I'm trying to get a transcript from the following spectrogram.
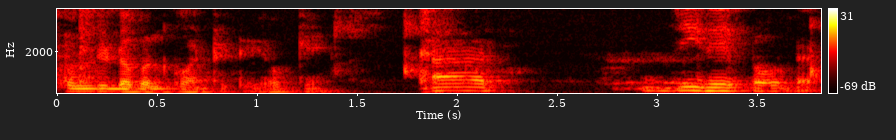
হলদি ডাবল কোয়ান্টিটি ওকে আর জিরে পাউডার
